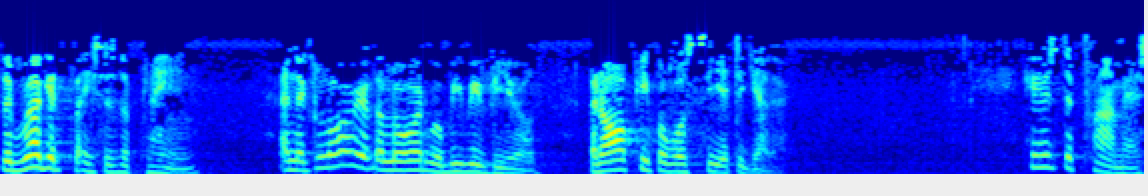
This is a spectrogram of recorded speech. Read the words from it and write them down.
the rugged places a plain, and the glory of the Lord will be revealed, and all people will see it together. Here's the promise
